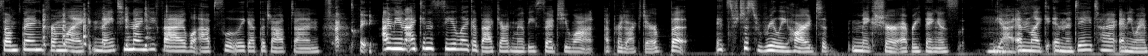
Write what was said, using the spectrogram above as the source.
Something from like 1995 will absolutely get the job done. Exactly. I mean, I can see like a backyard movie sitch, you want a projector, but it's just really hard to make sure everything is, hmm. yeah. And like in the daytime, anyway,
